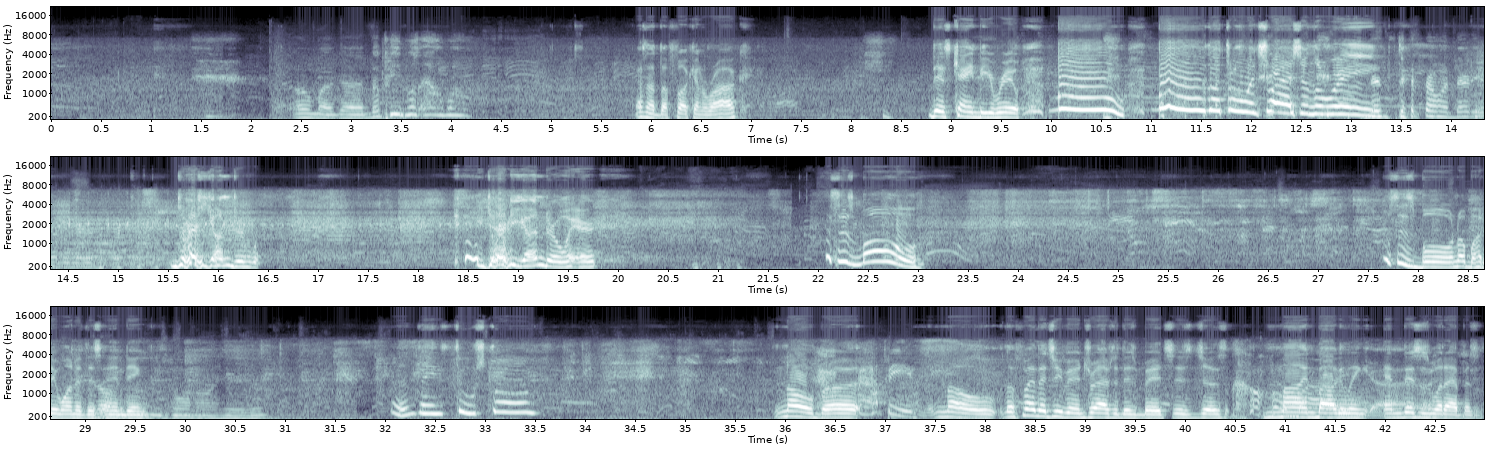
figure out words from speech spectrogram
oh my god, the people's elbow. That's not the fucking Rock. This can't be real. Boo! Boo! They're throwing trash in the They're, ring. they're throwing dirty underwear. in the ring. Dirty underwear. Dirty underwear. This is bull. This is bull. Nobody wanted this ending. movies going on here. This thing's too strong. No, bro. No. The fact that you even drafted this bitch is just Oh mind-boggling, and this is what happens.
